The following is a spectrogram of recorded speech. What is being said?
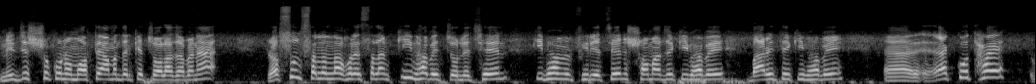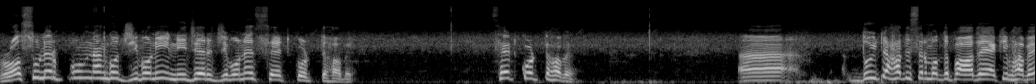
নিজস্ব কোনো মতে আমাদেরকে চলা যাবে না। রসুল সাল্লাহ সাল্লাম কীভাবে চলেছেন, কীভাবে ফিরেছেন, সমাজে কীভাবে, বাড়িতে কীভাবে এক কথায় রসুলের পূর্ণাঙ্গ জীবনী নিজের জীবনে সেট করতে হবে। সেট করতে হবে। দুইটা হাদিসের মধ্যে পাওয়া যায় একইভাবে।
